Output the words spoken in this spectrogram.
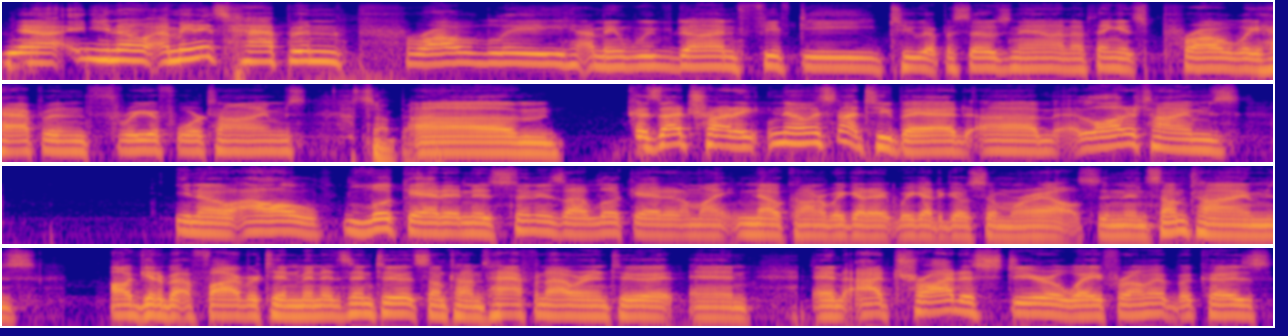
Yeah, you know, I mean, it's happened probably. I mean, we've done 52 episodes now, and I think it's probably happened three or four times. that's not bad Um, because I try to, no, it's not too bad. Um, a lot of times, you know, I'll look at it, and as soon as I look at it, I'm like, no, Connor, we gotta, we gotta go somewhere else. And then sometimes I'll get about five or ten minutes into it, sometimes half an hour into it, and and I try to steer away from it because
